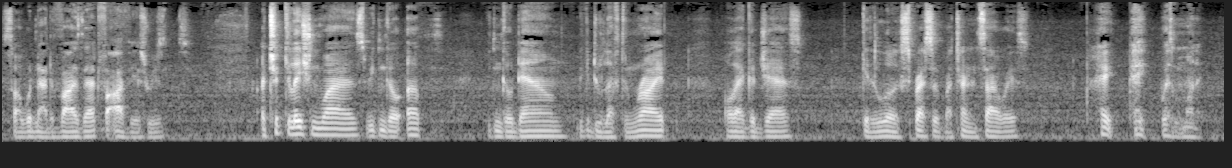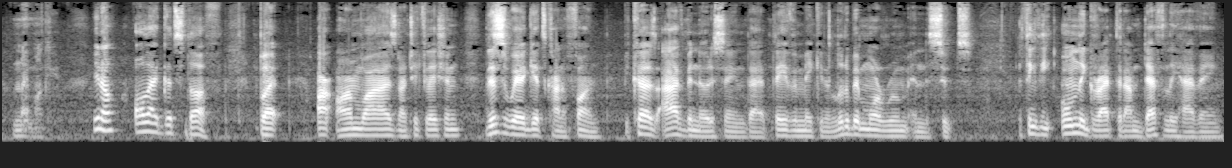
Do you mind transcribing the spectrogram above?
So I would not advise that for obvious reasons. Articulation wise, we can go up, we can go down, we can do left and right, all that good jazz. Get a little expressive by turning sideways. Hey, hey, where's my money? Night monkey. You know, all that good stuff. But our arm wise and articulation, this is where it gets kind of fun because I've been noticing that they've been making a little bit more room in the suits. I think the only gripe that I'm definitely having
